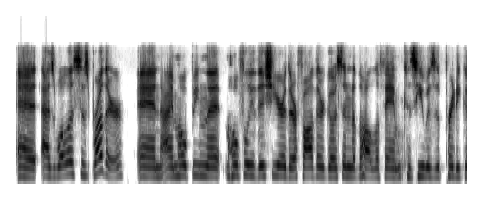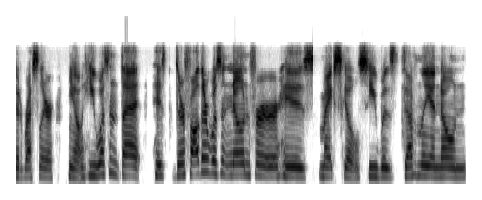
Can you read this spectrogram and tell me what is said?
as well as his brother. And I'm hoping that hopefully this year their father goes into the Hall of Fame because he was a pretty good wrestler. You know, he wasn't that his their father wasn't known for his mic skills. He was definitely a known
